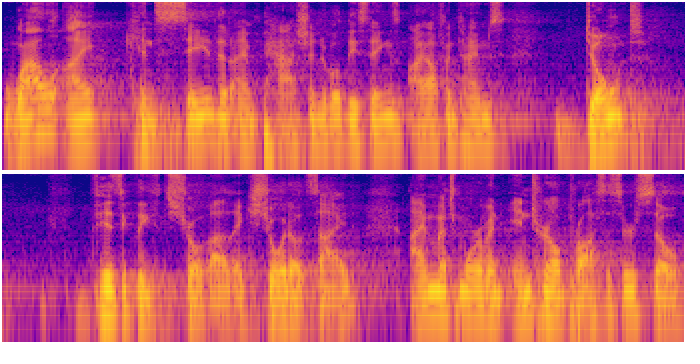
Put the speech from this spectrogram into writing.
while I can say that I'm passionate about these things, I oftentimes don't physically show, uh, like show it outside. I'm much more of an internal processor, so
